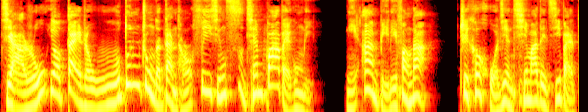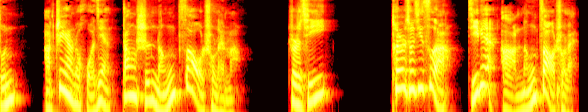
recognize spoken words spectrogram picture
假如要带着五吨重的弹头飞行四千八百公里，你按比例放大，这颗火箭起码得几百吨。啊，这样的火箭当时能造出来吗？这是其一。退而求其次啊，即便啊能造出来，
